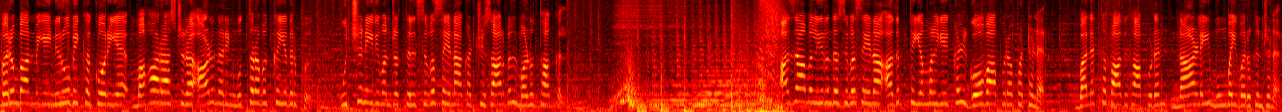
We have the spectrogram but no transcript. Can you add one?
பெரும்பான்மையை நிரூபிக்க கோரிய மகாராஷ்டிர ஆளுநரின் உத்தரவுக்கு எதிர்ப்பு. உச்சநீதிமன்றத்தில் சிவசேனா கட்சி சார்பில் மனு தாக்கல். அசாமில் இருந்த சிவசேனா அதிருப்தி எம்எல்ஏக்கள் கோவா புறப்பட்டனர். பலத்த பாதுகாப்புடன் நாளை மும்பை வருகின்றனர்.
